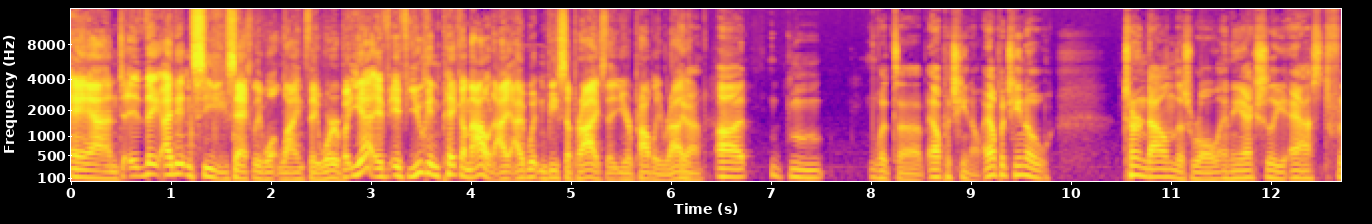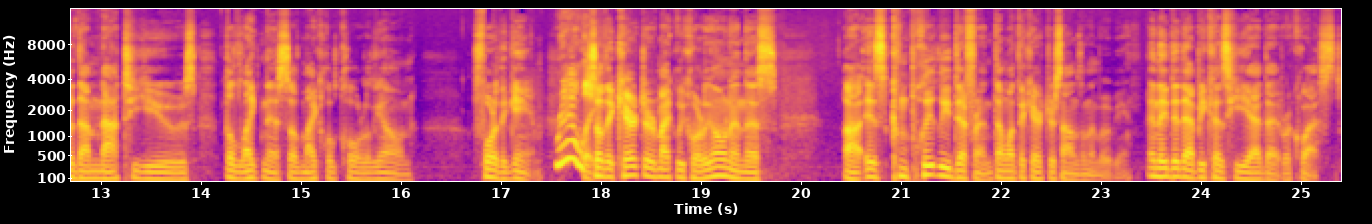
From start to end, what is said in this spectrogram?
And they, I didn't see exactly what lines they were, but yeah, if, if you can pick them out, I, I wouldn't be surprised that you're probably right. Yeah. Uh, what uh, Al Pacino? Al Pacino turned down this role, and he actually asked for them not to use the likeness of Michael Corleone for the game. Really? So the character of Michael Corleone in this uh, is completely different than what the character sounds in the movie, and they did that because he had that request.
